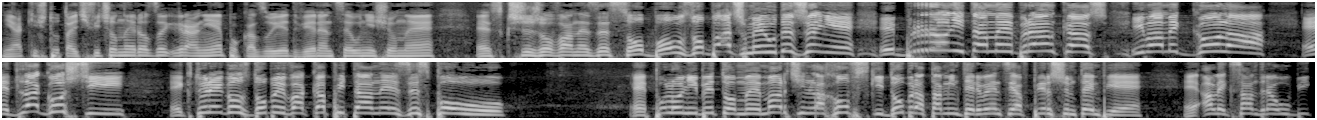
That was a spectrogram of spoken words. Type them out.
Jakieś tutaj ćwiczone rozegranie, pokazuje dwie ręce uniesione, e, skrzyżowane ze sobą. Zobaczmy uderzenie, e, broni tam e, bramkarz i mamy gola dla gości, którego zdobywa kapitan zespołu. Polonii Bytom Marcin Lachowski, dobra tam interwencja w pierwszym tempie Aleksandra Ubik.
